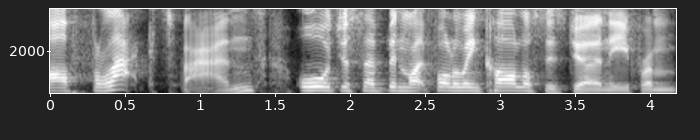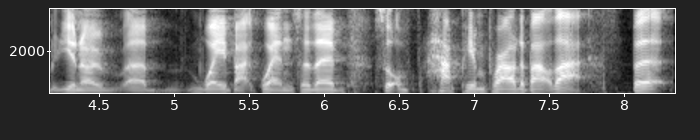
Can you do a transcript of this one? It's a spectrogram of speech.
are Flax fans or just have been like following Carlos's journey from, you know, uh, way back when. So they're sort of happy and proud about that. But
